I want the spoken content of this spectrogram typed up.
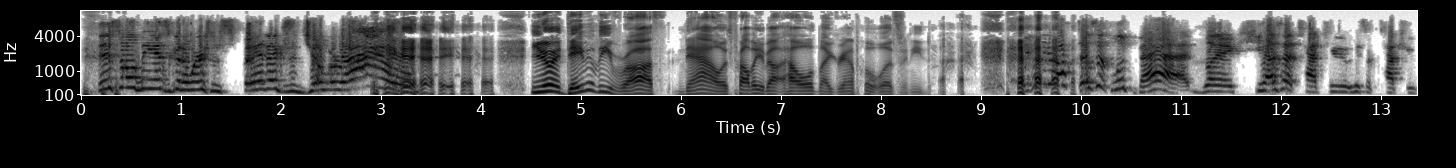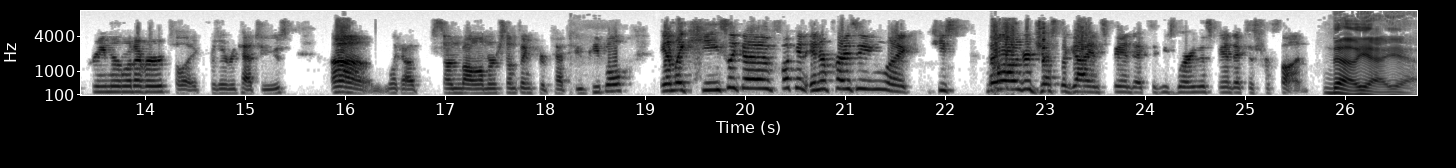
this old man's gonna wear some spandex and jump around. yeah, yeah. You know, and David Lee Roth now is probably about how old my grandpa was when he David died. Roth doesn't look bad. Like he has that tattoo, his tattoo cream or whatever to like preserve your tattoos, um, like a sun balm or something for tattoo people. And like he's like a fucking enterprising, like he's no longer just the guy in spandex. If he's wearing the spandex, it's for fun. no, yeah, yeah.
